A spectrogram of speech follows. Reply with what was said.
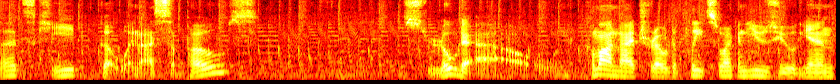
Let's keep going, I suppose. Slow down. Come on, Nitro, deplete so I can use you again.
